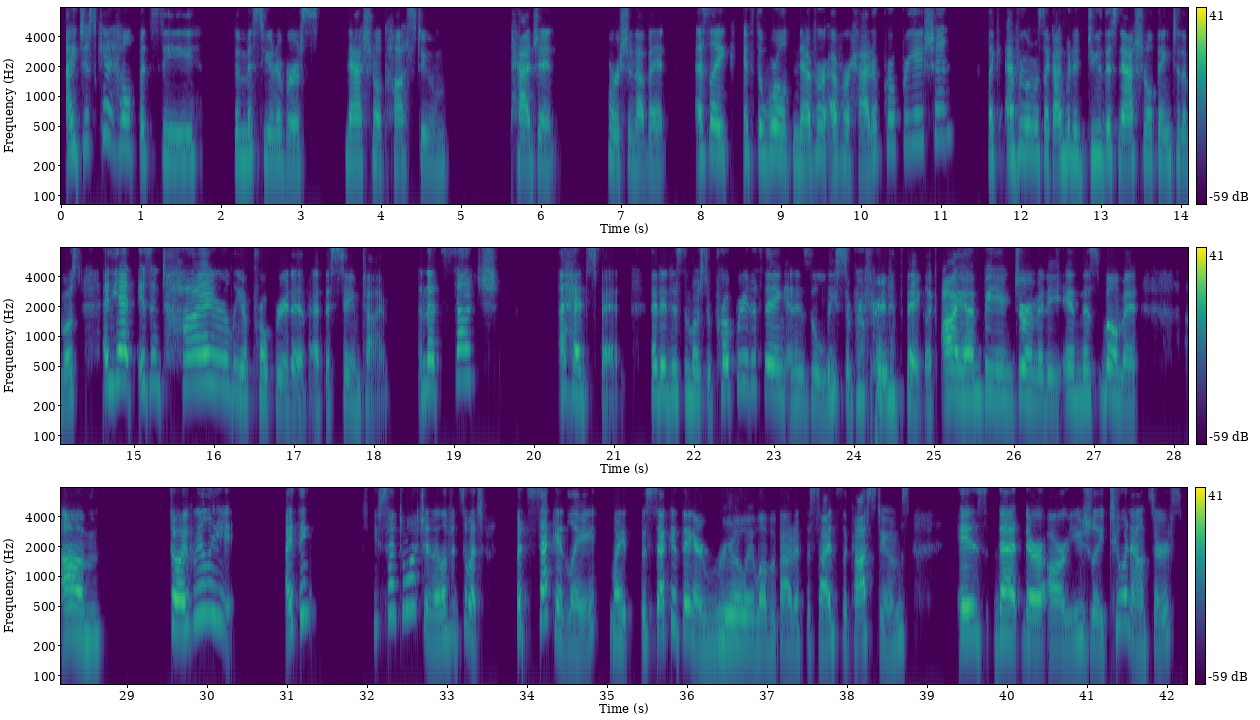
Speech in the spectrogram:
I just can't help but see the Miss Universe national costume pageant portion of it as like if the world never ever had appropriation like everyone was like i'm going to do this national thing to the most and yet is entirely appropriative at the same time. And that's such a headspin that it is the most appropriative thing and is the least appropriative thing. Like i am being germany in this moment. Um so i really i think you just have to watch it and i loved it so much. But secondly my the second thing i really love about it besides the costumes is that there are usually two announcers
